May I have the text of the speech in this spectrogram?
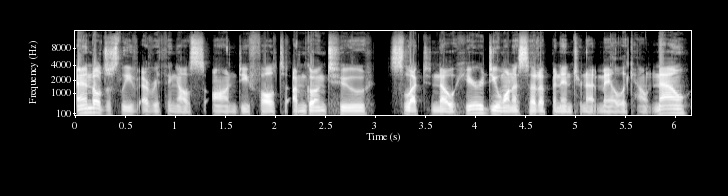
And I'll just leave everything else on default. I'm going to select No here. Do you want to set up an internet mail account now?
